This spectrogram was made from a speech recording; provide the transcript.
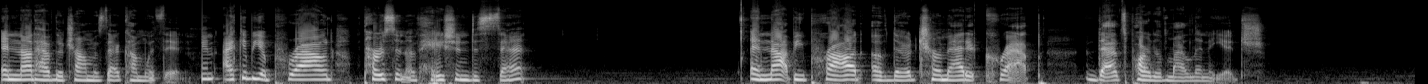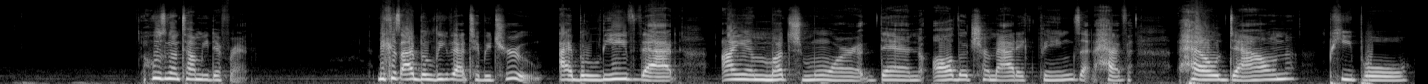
and not have the traumas that come with it. And I could be a proud person of Haitian descent and not be proud of the traumatic crap that's part of my lineage. Who's going to tell me different? Because I believe that to be true. I believe that I am much more than all the traumatic things that have held down people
